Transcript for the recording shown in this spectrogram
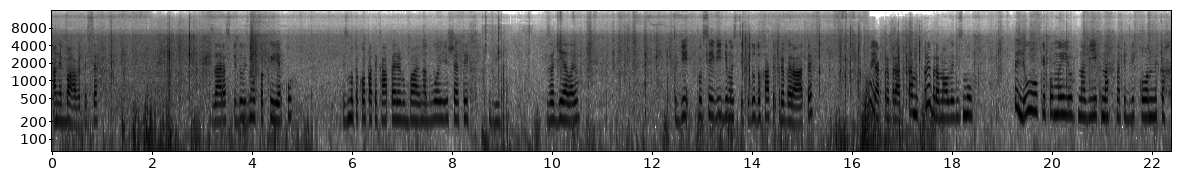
а не бавитися. Зараз піду візьму сокирку. Візьму такого патика, перерубаю на двоє і ще тих дві заділаю. Тоді, по всій відомості, піду до хати прибирати. Ну як прибирати? Там прибрано, але візьму пилюки помию на вікнах, на підвіконниках.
